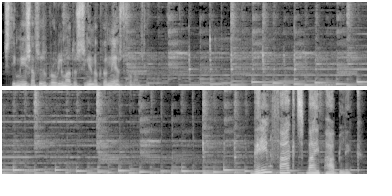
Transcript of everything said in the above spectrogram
στη μείωση αυτού του προβλήματος της γενοκτονίας του κοβαλτίου. Green Facts by Public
